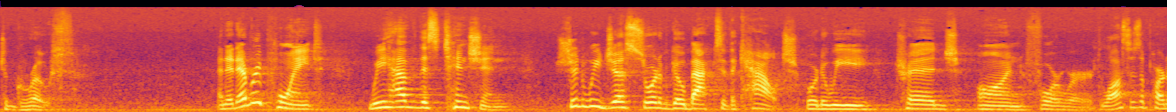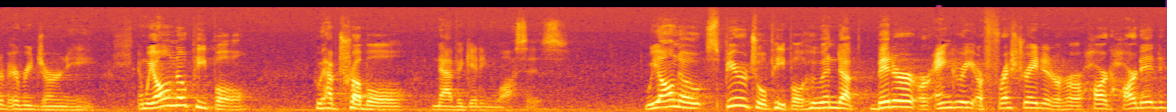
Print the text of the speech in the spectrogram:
to growth. And at every point, we have this tension. Should we just sort of go back to the couch, or do we trudge on forward? Loss is a part of every journey. And we all know people who have trouble navigating losses. We all know spiritual people who end up bitter or angry or frustrated or hard hearted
